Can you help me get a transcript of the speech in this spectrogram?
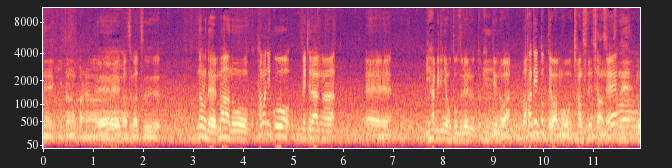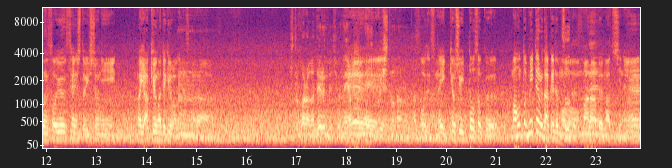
ね聞いたのかな、えー、ガツガツ。なのでまああのたまにこうベテランが、えー、リハビリに訪れる時っていうのは、うん、若手にとってはもうチャンスですよね、ね、うん、そういう選手と一緒に、まあ、野球ができるわけですから。うん。柄が出るんでしょうね。やっぱりね、行く人なのかそうですね。一挙手一投足。まあ本当見てるだけでも学べますしね。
